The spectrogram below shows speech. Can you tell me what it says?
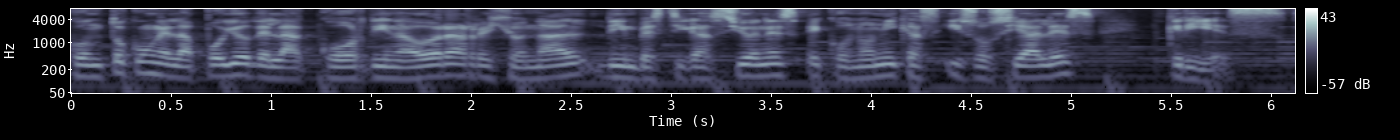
contó con el apoyo de la Coordinadora Regional de Investigaciones Económicas y Sociales, CRIES.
